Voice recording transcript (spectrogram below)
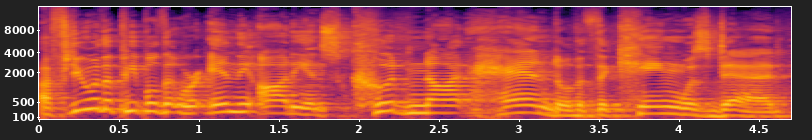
A few of the people that were in the audience could not handle that the king was dead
